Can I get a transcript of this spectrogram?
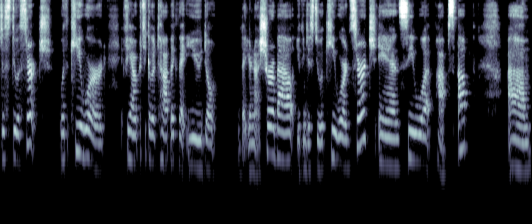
just do a search with a keyword if you have a particular topic that you don't that you're not sure about you can just do a keyword search and see what pops up um,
